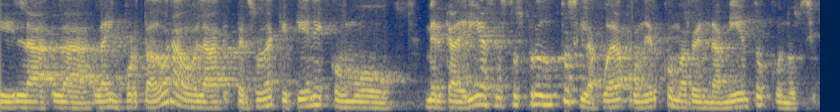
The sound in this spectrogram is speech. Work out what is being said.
eh, la, importadora o la persona que tiene como mercaderías estos productos y la pueda poner como arrendamiento con, opción,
